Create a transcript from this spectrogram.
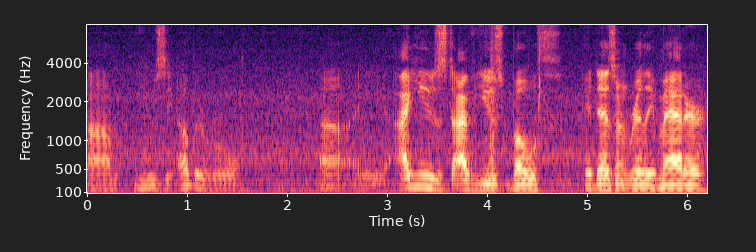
um, use the other rule. Uh, I used I've used both. It doesn't really matter.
